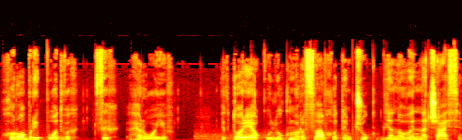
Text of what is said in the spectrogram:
хоробрий подвиг цих героїв. Вікторія Кулюк, Мирослав Хотимчук для новин на часі.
